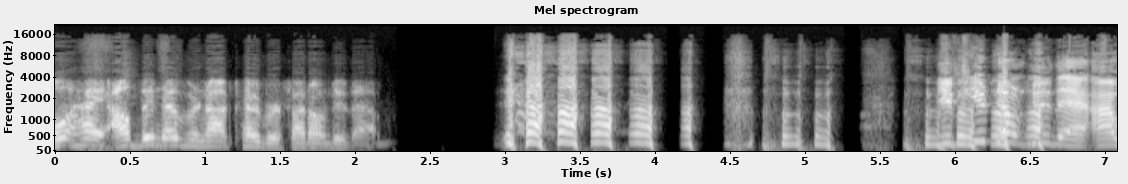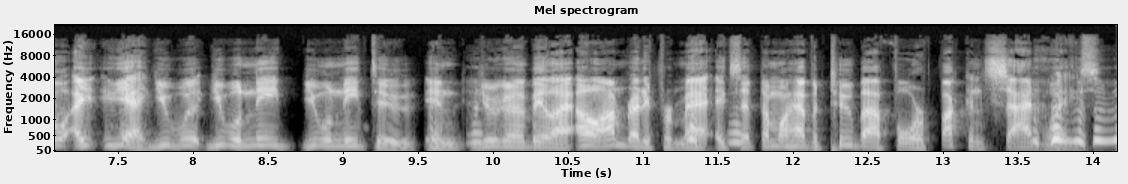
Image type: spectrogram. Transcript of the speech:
Well, hey, I'll bend over in October if I don't do that. If you don't do that, I, I yeah, you will you will need you will need to, and you're gonna be like, oh, I'm ready for Matt, except I'm gonna have a two by four fucking sideways. you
